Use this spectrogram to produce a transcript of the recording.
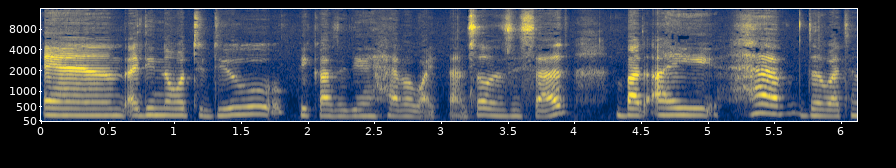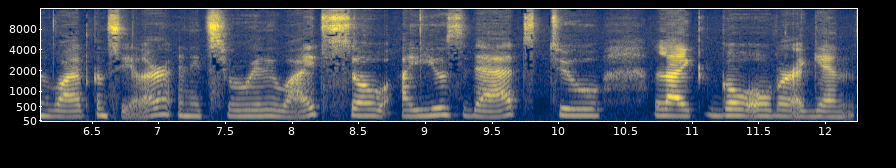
and I didn't know what to do because I didn't have a white pencil as I said, but I have the Wet n Wild concealer and it's really white, so I used that to like go over again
